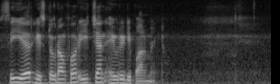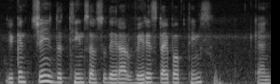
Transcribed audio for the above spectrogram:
see here histogram for each and every department you can change the themes also. There are various type of themes. Can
